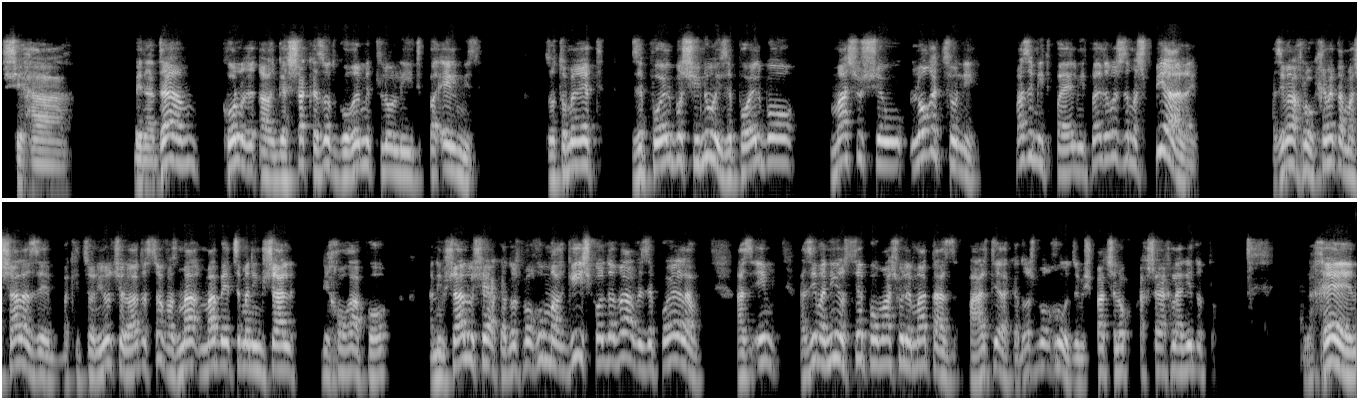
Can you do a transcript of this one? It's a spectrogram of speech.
שהבן אדם, כל הרגשה כזאת גורמת לו להתפעל מזה. זאת אומרת, זה פועל בו שינוי, זה פועל בו משהו שהוא לא רצוני. מה זה מתפעל? מתפעל זה אומר שזה משפיע עליי. אז אם אנחנו לוקחים את המשל הזה בקיצוניות שלו עד הסוף, אז מה, מה בעצם הנמשל לכאורה פה? הנמשל הוא שהקדוש ברוך הוא מרגיש כל דבר וזה פועל עליו. אז אם, אז אם אני עושה פה משהו למטה, אז פעלתי על הקדוש ברוך הוא, זה משפט שלא כל כך שייך להגיד אותו. לכן,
